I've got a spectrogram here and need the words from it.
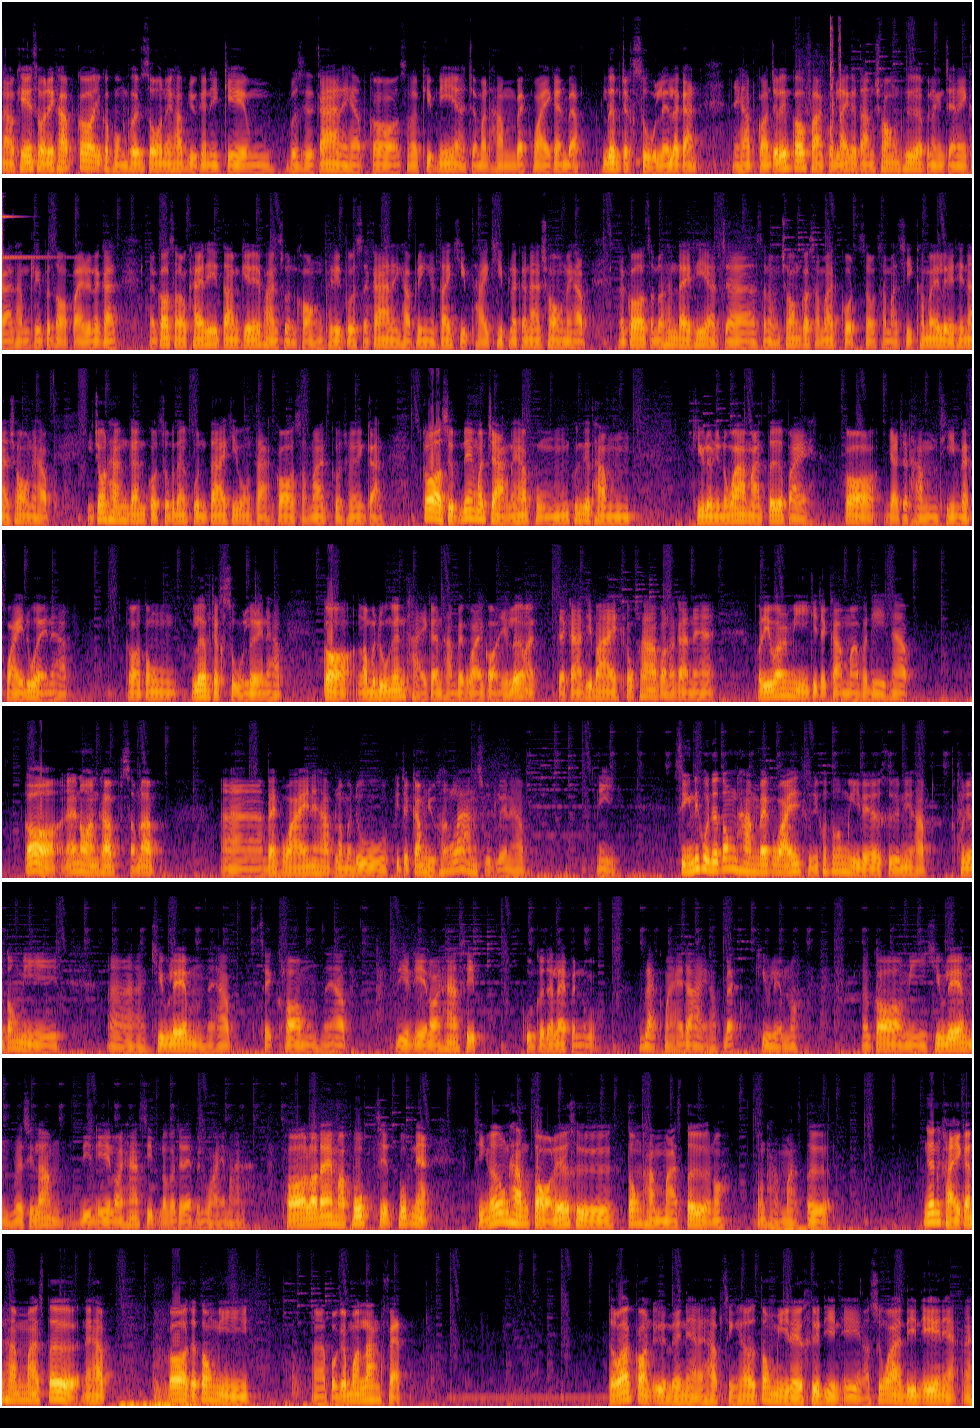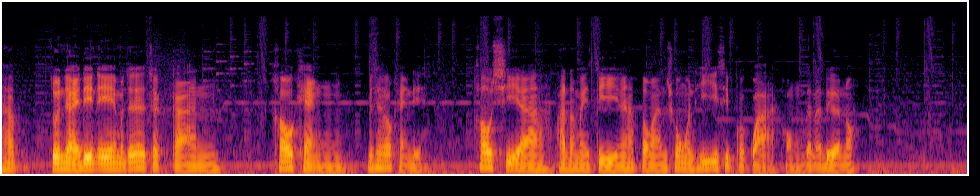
นาโอเค สวัสดีครับ ก็อยู่กับผมเพิร์นโซนนะครับ อยู่กันในเกมเบอร์เซก้านะครับ ก็สำหรับคลิปนี้อะจะมาทำแบ็กไวท์กันแบบเริ่มจากศูนย์เลยแล้วกันนะครับ ก่อนจะเริ่มก็ฝากกดไลค์กดตามช่องเพื่อเป็นกำลังใจในการทำคลิปต่อไปด้วยแล้วกัน แล้วก็สำหรับใครที่ตามเกมได้ผ่านส่วนของเพลิเบอร์เซก้านะครับ ลิงก์อยู่ใต้คลิปท้ายคลิปแล้วก็หน้าช่องนะครับ แล้วก็สำหรับท่านใดที่อยากจะสนับสนุนช่องก็สามารถกดสมัครสมาชิกเข้ามาได้เลยที่หน้าช่องนะครับ อีกช่องทางการกดซุปเปอร์แตงคุณใต้คลิปต่างๆก็สามารถกดช่วยกัน ก็สืบเนื่องมาจากนะครับ ผมเพิ่งจะทำคิวเลมิโนวามาเตอร์ไปก็อยากจะทำทีมแบ็กไวด้วยนะครับ ก็ต้องเริ่มจากศูนย์เลยนะครับ ก็เรามาดูเงื่อนไขการทำแบ็กไวท์ก่อนเดี๋ยวเริ่มจากการอธิบายคร่าวๆก่อนแล้วกันนะฮะพอดีว่ามันมีกิจกรรมมาพอดีนะครับ ก็แน่นอนครับสำหรับแบ็กไวท์นะครับเรามาดูกิจกรรมอยู่ข้างล่างสุดเลยนะครับนี่สิ่งที่คุณจะต้องทำแบ็กไวท์สิ่งที่คุณต้องมีเลยก็คือนี่ครับคุณจะต้องมีคิวเลมนะครับเซคลอมนะครับ DNA 150 คุณก็จะแลกเป็นแบล็กมาให้ได้ครับแบล็กคิวเลมเนาะ แล้วก็มีคิวเลมเรซิลัม DNA 150เราก็จะได้เป็นไวมา พอเราได้มาปุ๊บเสร็จปุ๊บเนี่ย สิ่งที่เราต้องทำต่อเลยก็คือต้องทำมาสเตอร์เนาะต้องทำมาสเตอร์เงื่อนไขการทำมาสเตอร์นะครับ ก็จะต้องมีโปเกมอนร่างแฟตแต่ว่าก่อนอื่นเลยเนี่ยนะครับ สิ่งที่เราต้องมีเลยก็คือ DNA เนาะซึ่งว่า DNA เนี่ยนะครับส่วนใหญ่ DNA มันจะได้จากการเข้าแข่งไม่ใช่เข้าแข่งดิเข้าเชียร์พันธไมตรีนะครับ ประมาณช่วงวันที่ 20 กว่าๆของแต่ละเดือนเนาะ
